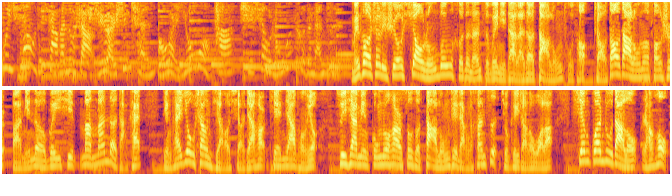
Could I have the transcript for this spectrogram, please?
会笑的下班路上，时而深沉，偶尔幽默。他是笑容温和的男子。没错，这里是由笑容温和的男子为你带来的大龙吐槽。找到大龙的方式，把您的微信慢慢的打开，点开右上角小加号，添加朋友，最下面公众号搜索“大龙”这两个汉字就可以找到我了。先关注大龙，然后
